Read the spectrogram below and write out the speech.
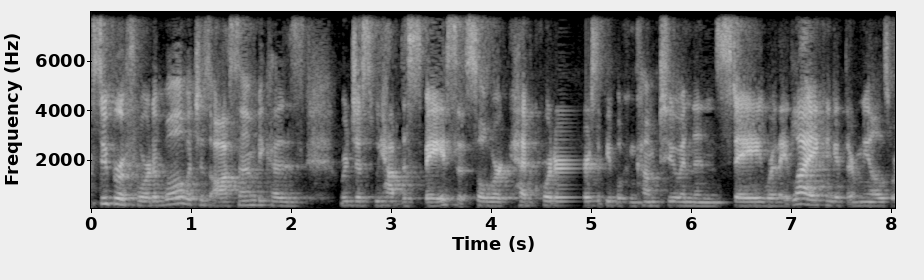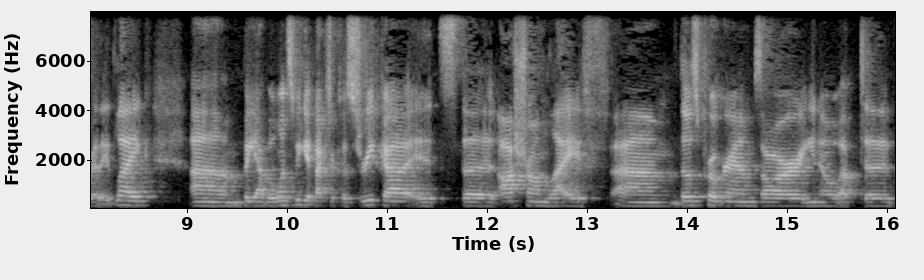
super affordable, which is awesome because we're just we have the space at Soulwork headquarters that people can come to and then stay where they'd like and get their meals where they'd like. Um, but yeah, but once we get back to Costa Rica, it's the ashram life. Um, those programs are you know up to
